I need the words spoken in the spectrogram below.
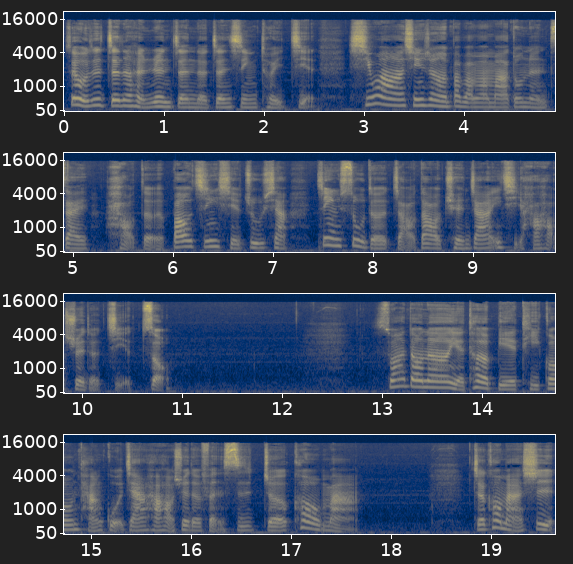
所以我是真的很认真的真心推荐。希望啊，新生儿爸爸妈妈都能在好的包巾协助下，尽速的找到全家一起好好睡的节奏。Swaddle 呢也特别提供糖果家好好睡的粉丝折扣码，折扣码是。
